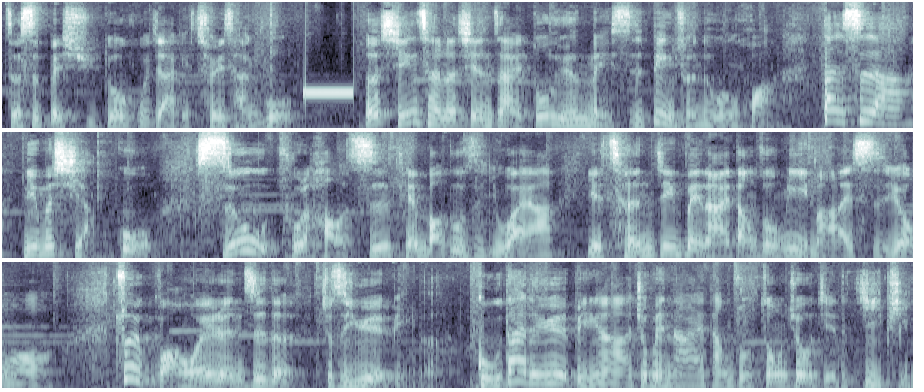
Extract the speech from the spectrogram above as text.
则是被许多国家给摧残过。而形成了现在多元美食并存的文化。但是啊，你有没有想过，食物除了好吃填饱肚子以外啊，也曾经被拿来当做密码来使用哦。最广为人知的就是月饼了。古代的月饼啊，就被拿来当做中秋节的祭品。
